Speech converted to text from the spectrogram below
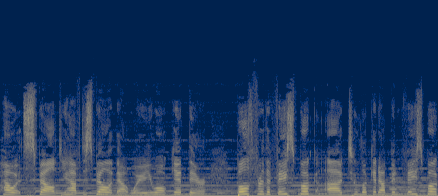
how it's spelt, you have to spell it that way, you won't get there. Both for the Facebook, uh, to look it up in Facebook,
